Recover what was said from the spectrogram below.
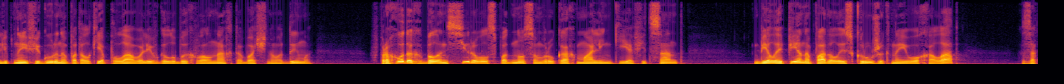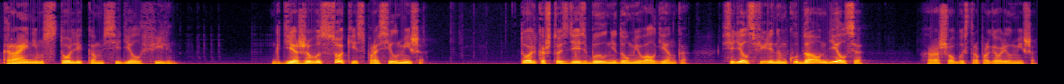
Лепные фигуры на потолке плавали в голубых волнах табачного дыма. В проходах балансировал с подносом в руках маленький официант. Белая пена падала из кружек на его халат. За крайним столиком сидел Филин. «Где же Высокий?» — спросил Миша. «Только что здесь был», — недоумевал Генка. Сидел с Филиным, куда он делся? Хорошо, быстро проговорил Миша.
